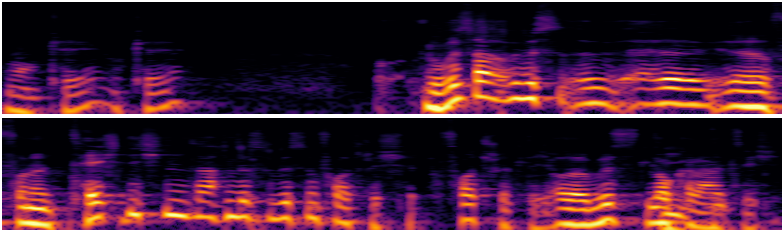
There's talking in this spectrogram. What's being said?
Okay, okay. Du bist, du bist äh, äh, von den technischen Sachen bist du ein bisschen fortschritt- fortschrittlich oder du bist lockerer als ich.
